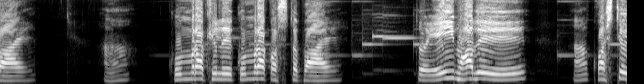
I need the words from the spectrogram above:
পায় আহ, কুমড়া খেলে কুমড়া কষ্ট পায়। তো এইভাবে কষ্টের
